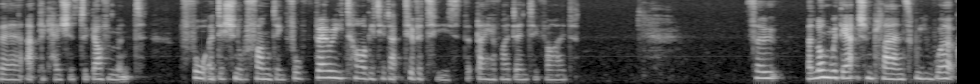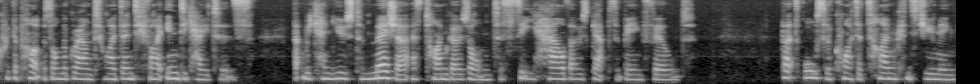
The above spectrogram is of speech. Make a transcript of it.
their applications to government for additional funding for very targeted activities that they have identified. So, along with the action plans, we work with the partners on the ground to identify indicators that we can use to measure as time goes on to see how those gaps are being filled. That's also quite a time consuming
